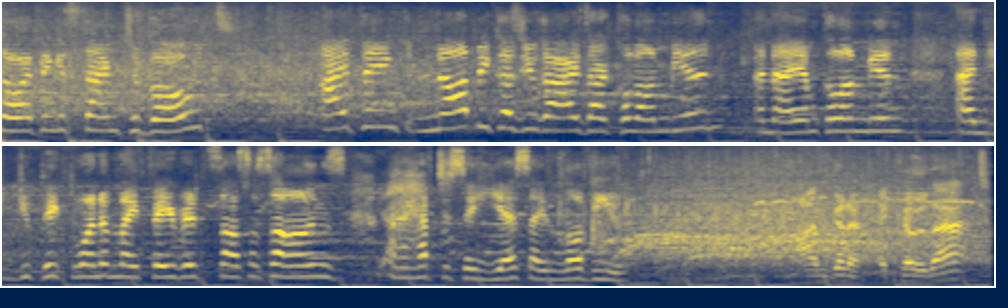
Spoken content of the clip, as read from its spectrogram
So I think it's time to vote. I think not because you guys are Colombian and I am Colombian and you picked one of my favorite salsa songs. I have to say yes, I love you. I'm going to echo that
